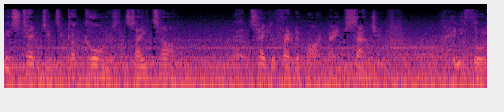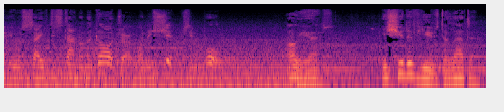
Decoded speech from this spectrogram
It's tempting to cut corners and save time. Uh, Take a friend of mine named Sanjay. He thought it was safe to stand on the guardrail when his ship was in port. Oh, yes. He should have used a ladder.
